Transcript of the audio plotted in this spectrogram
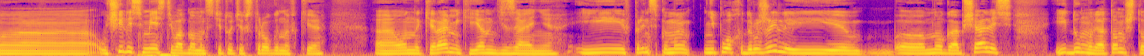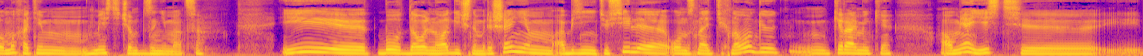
учились вместе в одном институте в Строгановке. Он на керамике, я на дизайне. И, в принципе, мы неплохо дружили и много общались, и думали о том, что мы хотим вместе чем-то заниматься. И было довольно логичным решением объединить усилия. Он знает технологию керамики, а у меня есть э,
